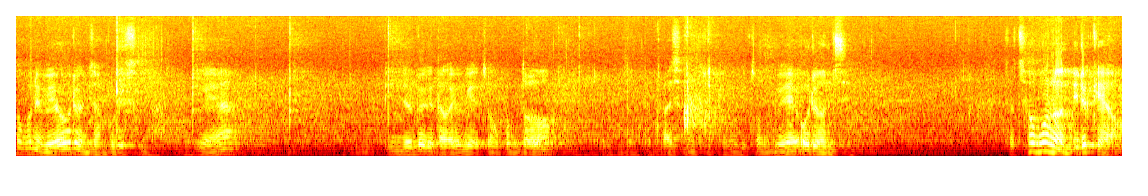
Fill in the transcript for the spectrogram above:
자, 처분이 왜 어려운지 한번 보겠습니다. 여기에 빈절벽에다가 여기에 조금 더 말씀드릴게요. 여기 좀 왜 어려운지. 자, 처분은 이렇게 해요.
